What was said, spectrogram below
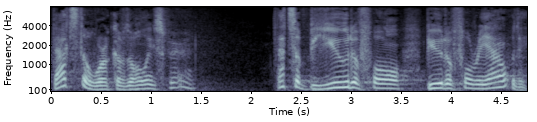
That's the work of the Holy Spirit. That's a beautiful, beautiful reality.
